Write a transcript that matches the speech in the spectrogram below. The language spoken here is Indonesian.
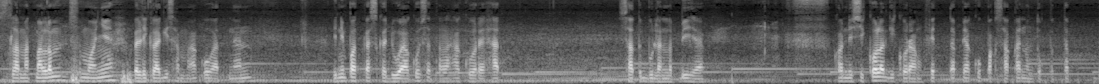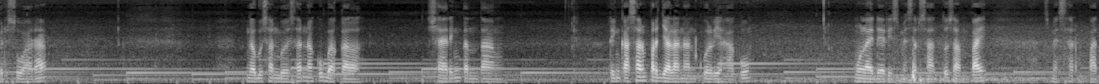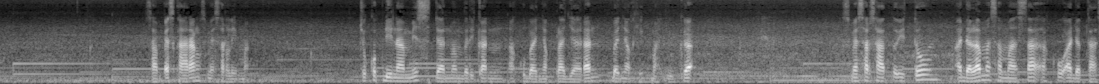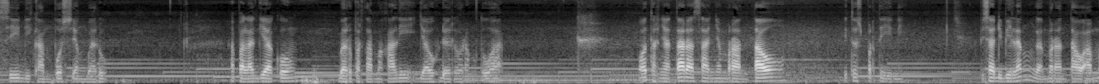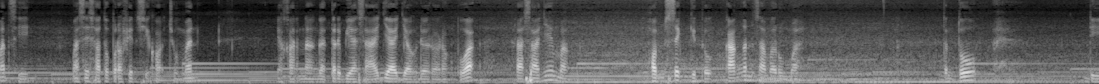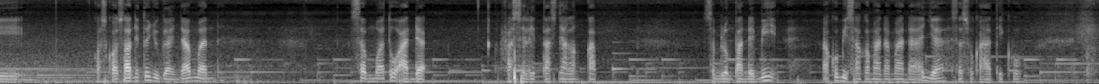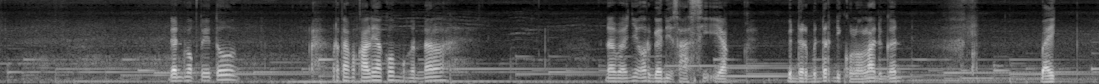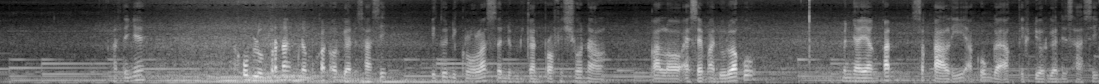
Selamat malam semuanya, balik lagi sama aku Adnan. Ini podcast kedua aku setelah aku rehat Satu bulan lebih ya. Kondisiku lagi kurang fit Tapi aku paksakan untuk tetap bersuara. Gak bosan-bosan aku bakal sharing tentang Ringkasan perjalanan kuliah aku. Mulai dari semester 1 sampai semester 4 sampai sekarang semester 5 cukup dinamis dan memberikan aku banyak pelajaran banyak hikmah juga. Semester 1 itu adalah masa-masa aku adaptasi di kampus yang baru. Apalagi aku baru pertama kali jauh dari orang tua. Oh ternyata rasanya merantau itu seperti ini. Bisa dibilang nggak merantau amat sih. Masih satu provinsi kok cuman ya karena nggak terbiasa aja jauh dari orang tua rasanya emang homesick gitu kangen sama rumah. Tentu di kos-kosan itu juga nyaman. Semua tuh ada fasilitasnya lengkap. Sebelum pandemi aku bisa ke mana-mana aja sesuka hatiku. Dan waktu itu pertama kali aku mengenal namanya organisasi yang benar-benar dikelola dengan baik. Artinya aku belum pernah menemukan organisasi itu dikelola sedemikian profesional. Kalau SMA dulu aku menyayangkan sekali aku nggak aktif di organisasi.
